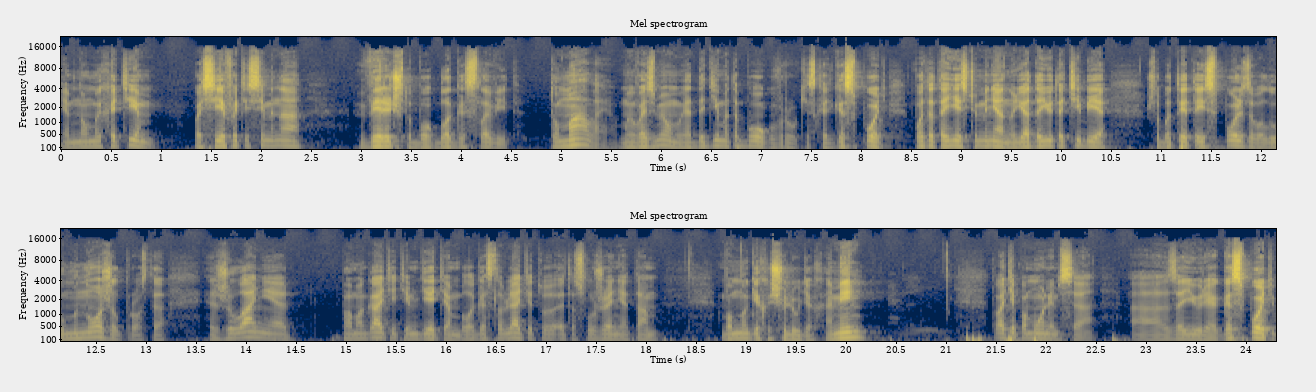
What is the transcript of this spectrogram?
Но мы хотим, посеяв эти семена, верить, что Бог благословит. То малое мы возьмем и отдадим это Богу в руки, сказать, Господь, вот это есть у меня, но я даю это Тебе, чтобы Ты это использовал и умножил просто желание помогать этим детям, благословлять это, это служение там во многих еще людях. Аминь. Давайте помолимся э, за Юрия. Господь,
